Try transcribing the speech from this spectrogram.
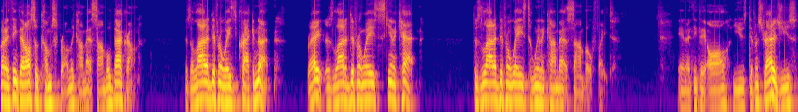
But I think that also comes from the combat sambo background. There's a lot of different ways to crack a nut right? There's a lot of different ways to skin a cat. There's a lot of different ways to win a combat sambo fight. And I think they all use different strategies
